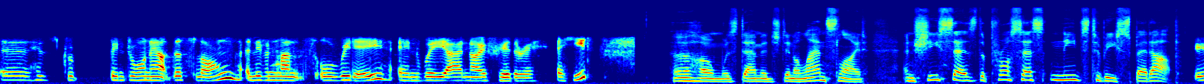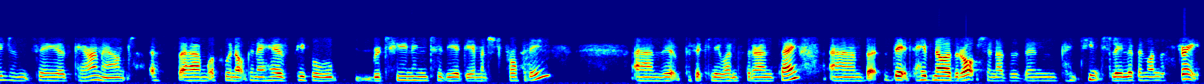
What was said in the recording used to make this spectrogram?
uh, has been drawn out this long 11 months already, and we are no further ahead. Her home was damaged in a landslide, and she says the process needs to be sped up. Urgency is paramount if, um, if we're not going to have people returning to their damaged properties um, particularly ones that are unsafe, um, but that have no other option other than potentially living on the streets.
